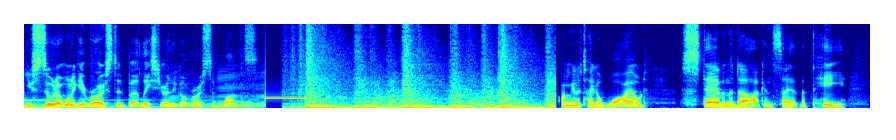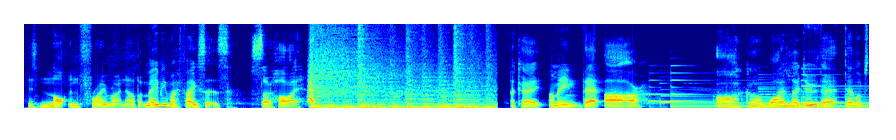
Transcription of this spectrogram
you still don't want to get roasted, but at least you only got roasted once. I'm gonna take a wild stab in the dark and say that the P is not in frame right now, but maybe my face is so high. Okay, I mean, that R, oh God, why did I do that? That looks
